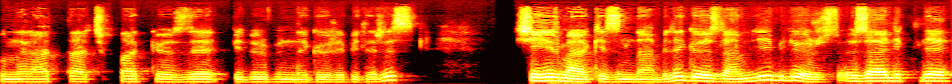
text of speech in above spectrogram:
bunları hatta çıplak gözle bir dürbünle görebiliriz. Şehir merkezinden bile gözlemleyebiliyoruz. Özellikle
